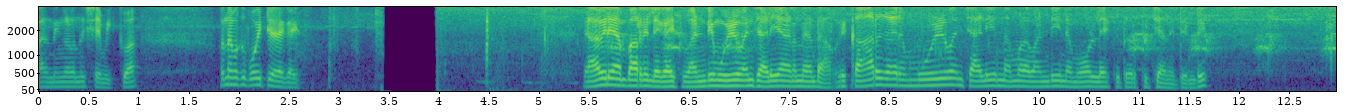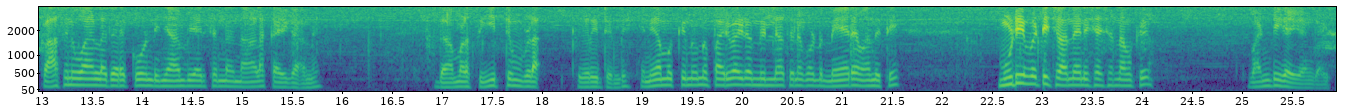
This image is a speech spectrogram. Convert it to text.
അത് നിങ്ങളൊന്ന് ക്ഷമിക്കുക. അപ്പോൾ നമുക്ക് പോയിട്ട് വരാം ഗൈസ് രാവിലെ ഞാൻ പറഞ്ഞില്ലേ ഗൈസ് വണ്ടി മുഴുവൻ ചളിയാണെന്ന് വേണ്ട ഒരു കാറുകാരൻ മുഴുവൻ ചളിയും നമ്മളെ വണ്ടീന്റെ മുകളിലേക്ക് തെറിപ്പിച്ച് തന്നിട്ടുണ്ട്. ക്ലാസ്സിന് പോകാനുള്ള തിരക്കുകൊണ്ട് ഞാൻ വിചാരിച്ചെന്നാൽ നാളെ കഴുകാന്ന്. ഇത് നമ്മളെ സീറ്റും ഇവിടെ കയറിയിട്ടുണ്ട് ഇനി നമുക്ക് ഇന്നൊന്നും പരിപാടിയൊന്നും ഇല്ലാത്തതിനെ കൊണ്ട് നേരെ വന്നിട്ട് മുടിയും വെട്ടിച്ച് വന്നതിന് ശേഷം നമുക്ക് വണ്ടി കഴുകാൻ കഴിയും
